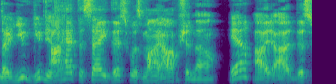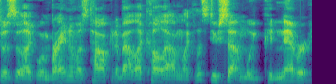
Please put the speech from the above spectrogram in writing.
No, you you just I have to say this was my option though. yeah. I, I this was like when Brandon was talking about like Cola, I'm like, let's do something we could never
